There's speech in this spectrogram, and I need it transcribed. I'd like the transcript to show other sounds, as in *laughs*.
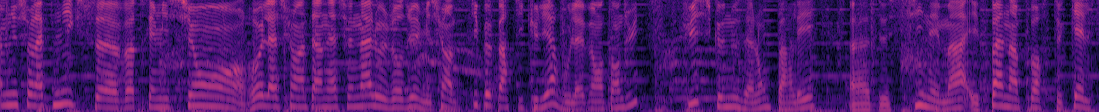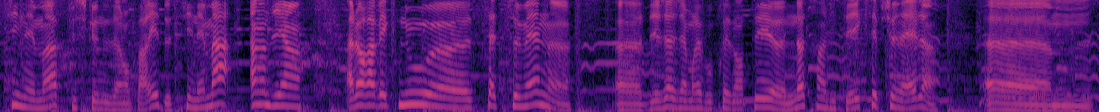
Bienvenue sur la PNIX, euh, votre émission Relations internationales. Aujourd'hui, émission un petit peu particulière, vous l'avez entendu, puisque nous allons parler euh, de cinéma et pas n'importe quel cinéma, puisque nous allons parler de cinéma indien. Alors, avec nous euh, cette semaine, euh, déjà, j'aimerais vous présenter notre invité exceptionnel.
